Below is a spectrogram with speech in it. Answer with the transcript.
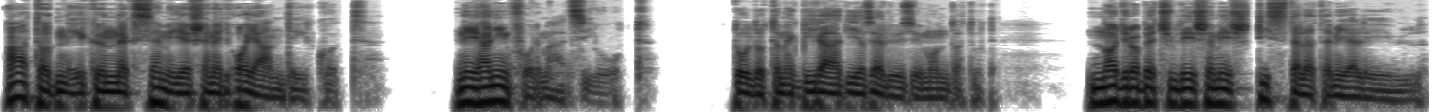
Átadnék önnek személyesen egy ajándékot. Néhány információt. Toldotta meg Birági az előző mondatot. Nagyra becsülésem és tiszteletem jeléül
